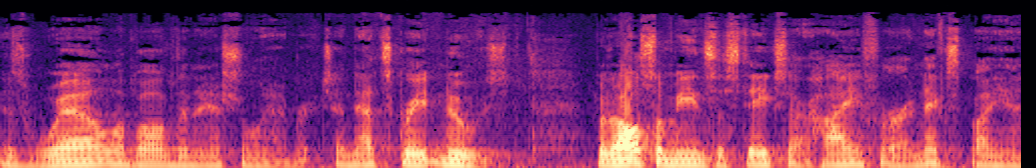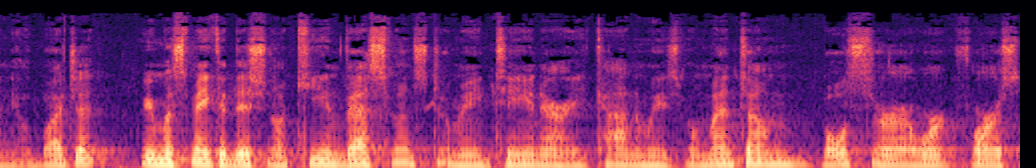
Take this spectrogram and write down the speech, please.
is well above the national average. And that's great news. But it also means the stakes are high for our next biennial budget. We must make additional key investments to maintain our economy's momentum, bolster our workforce,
